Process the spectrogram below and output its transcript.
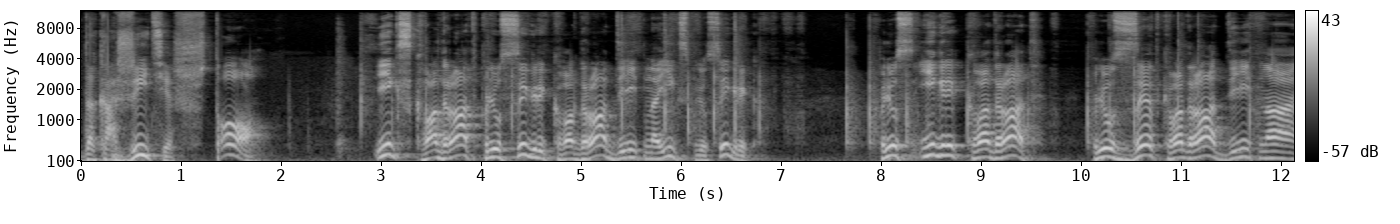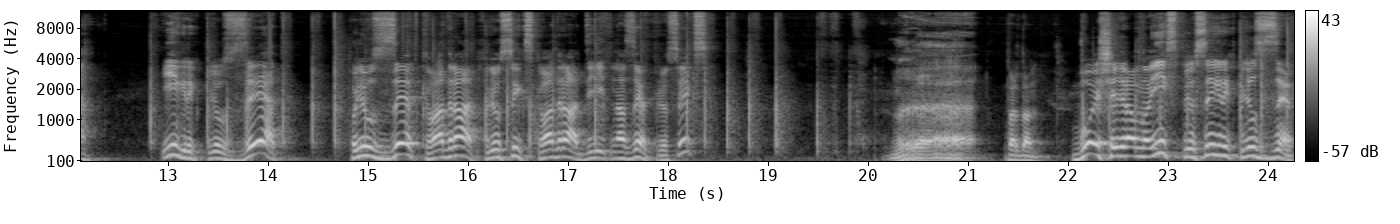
Докажите, что x квадрат плюс y квадрат делить на x плюс y плюс y квадрат плюс z квадрат делить на y плюс z плюс z квадрат плюс x квадрат делить на z плюс x пардон, больше или равно x плюс y плюс z.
